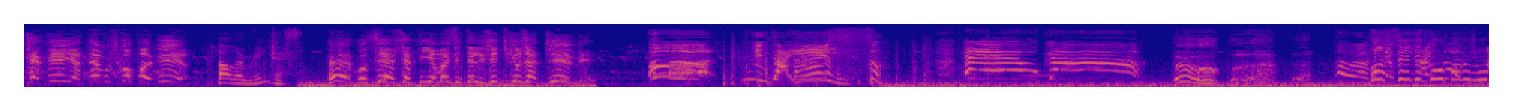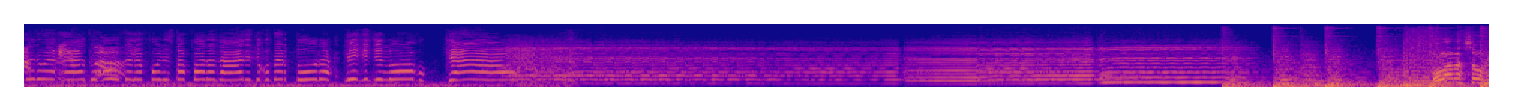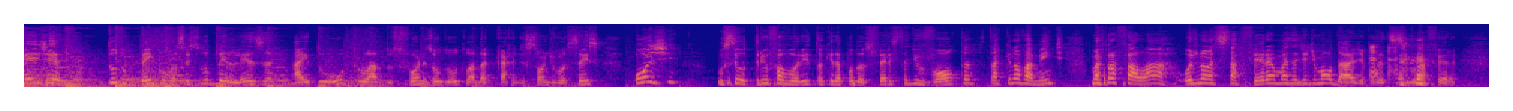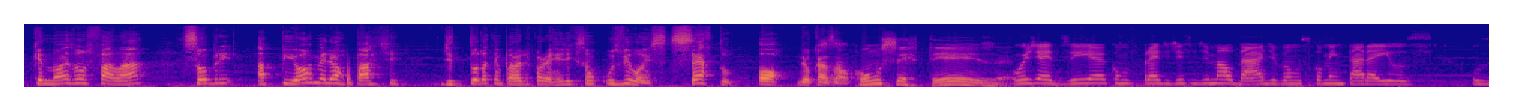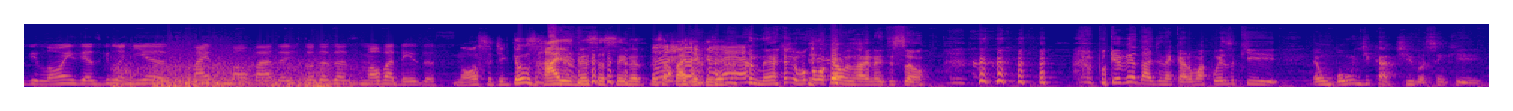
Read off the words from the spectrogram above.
Chefinha, temos companhia! Power Rangers? É, você é a chefinha mais inteligente que eu já tive! Oh, me dá isso! Elga! Oh, você ligou para o número errado! O Nação Ranger! Tudo bem com vocês? Tudo beleza? Aí do outro lado dos fones ou do outro lado da caixa de som de vocês? Hoje, o seu trio favorito aqui da Podosfera está de volta, está aqui novamente, mas para falar, hoje não é sexta-feira, mas é dia de maldade, apesar de segunda-feira. Porque nós vamos falar sobre a pior, melhor parte de toda a temporada de Power Ranger, que são os vilões, certo? Ó, meu casal. Com certeza. Hoje é dia, como o Fred disse, de maldade. Vamos comentar aí os, os vilões e as vilanias mais malvadas de todas as malvadezas. Nossa, tinha que ter uns raios nessa cena, nessa parte aqui, né? É. né? Eu vou colocar uns raios na edição. Porque é verdade, né, cara? Uma coisa que é um bom indicativo, assim, que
